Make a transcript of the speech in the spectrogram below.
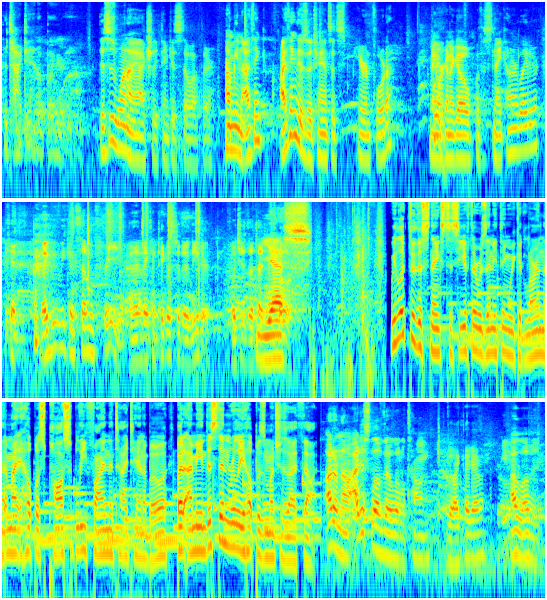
the Titanoboa. This is one I actually think is still out there. I mean, I think I think there's a chance it's here in Florida. I mean, we're gonna go with a snake hunter later. Can, maybe we can set them free, and then they can take us to their leader, which is the Titanoboa. Yes. We looked through the snakes to see if there was anything we could learn that might help us possibly find the Titanoboa, but I mean, this didn't really help as much as I thought. I don't know, I just love their little tongue. You like that guy? I love it.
